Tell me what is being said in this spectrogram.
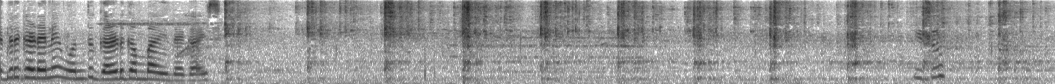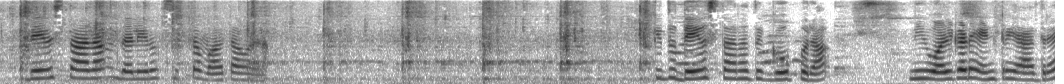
ಎದುರುಗಡೆನೆ ಒಂದು ಗರಡುಗಂಬ ಇದೆ ಗಾಯ್ಸ್ ಇದು ದೇವಸ್ಥಾನದಲ್ಲಿರೋ ಸುತ್ತ ವಾತಾವರಣ. ಇದು ದೇವಸ್ಥಾನದ ಗೋಪುರ. ನೀವು ಒಳಗಡೆ ಎಂಟ್ರಿ ಆದರೆ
